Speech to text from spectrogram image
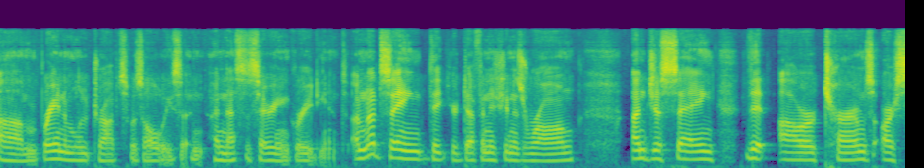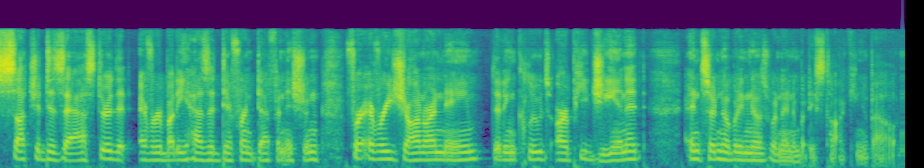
um, random loot drops was always a, a necessary ingredient. I'm not saying that your definition is wrong. I'm just saying that our terms are such a disaster that everybody has a different definition for every genre name that includes RPG in it, and so nobody knows what anybody's talking about.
